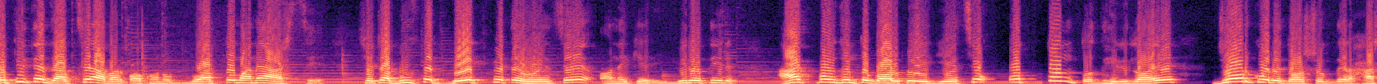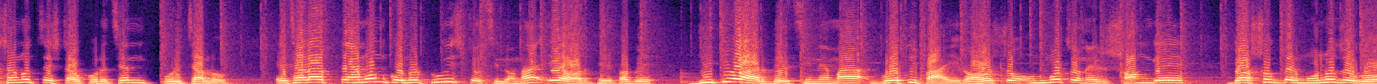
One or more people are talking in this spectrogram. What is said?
অতীতে যাচ্ছে, আবার কখনো বর্তমানে আসছে। সেটা বুঝতে বেগ পেতে হয়েছে অনেকেরই। বিরতির আগ পর্যন্ত গল্প এগিয়েছে অত্যন্ত ধীর লয়ে জোর করে দর্শকদের হাসানোর চেষ্টাও করেছেন পরিচালক। এছাড়া তেমন কোনো টুইস্টও ছিল না এ অর্ধে। তবে দ্বিতীয় অর্ধে সিনেমা গতি পায়, রহস্য উন্মোচনের সঙ্গে দর্শকদের মনোযোগও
